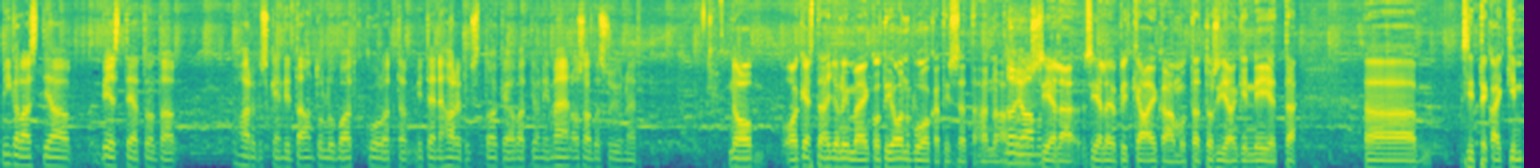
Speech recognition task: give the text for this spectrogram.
Minkälaisia viestejä tuolta harjoituskentiltä on tullut, voit kuulla, että miten ne harjoitukset oikein ovat Joni Mäen osalta sujuneet? No oikeastaan Jonimäen koti on Vuokatissa, että hän on no joo, siellä, mutta... siellä jo pitkä aikaa, mutta tosiaankin niin, että sitten kaikki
